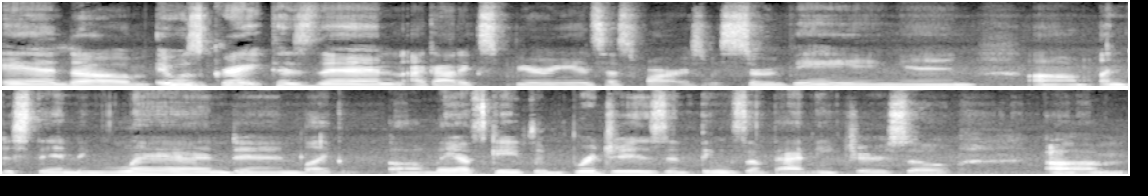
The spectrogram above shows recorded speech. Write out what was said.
and um, it was great because then I got experience as far as with surveying and um, understanding land and like uh, landscapes and bridges and things of that nature. So, um,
